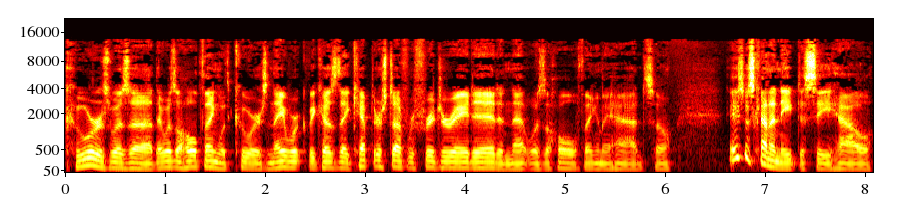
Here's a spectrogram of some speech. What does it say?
Coors was a there was a whole thing with Coors, and they were because they kept their stuff refrigerated, and that was the whole thing they had. So it's just kind of neat to see how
